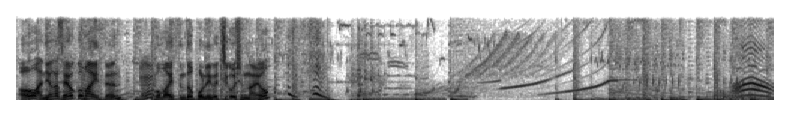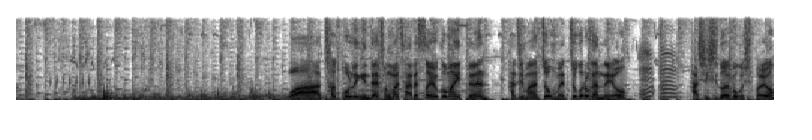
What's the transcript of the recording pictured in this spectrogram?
어, 안녕하세요, 꼬마 이든. 꼬마 이든도 볼링을 치고 싶나요? 와, 첫 볼링인데 정말 잘했어요, 꼬마 이든. 하지만 좀 왼쪽으로 갔네요. 다시 시도해보고 싶어요?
